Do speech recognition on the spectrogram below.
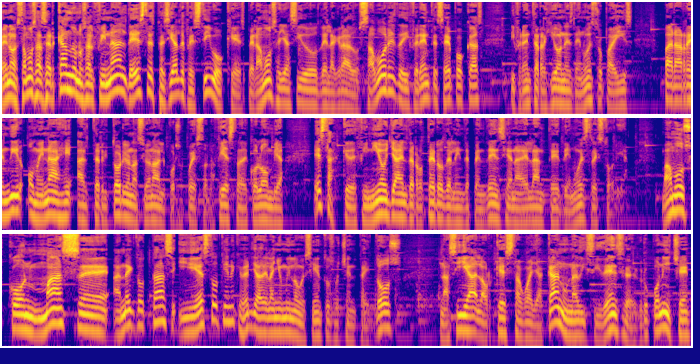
Bueno, estamos acercándonos al final de este especial de festivo que esperamos haya sido del agrado. Sabores de diferentes épocas, diferentes regiones de nuestro país para rendir homenaje al territorio nacional, por supuesto, la fiesta de Colombia, esta que definió ya el derrotero de la independencia en adelante de nuestra historia. Vamos con más eh, anécdotas y esto tiene que ver ya del año 1982 nacía la Orquesta Guayacán, una disidencia del grupo Nietzsche,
